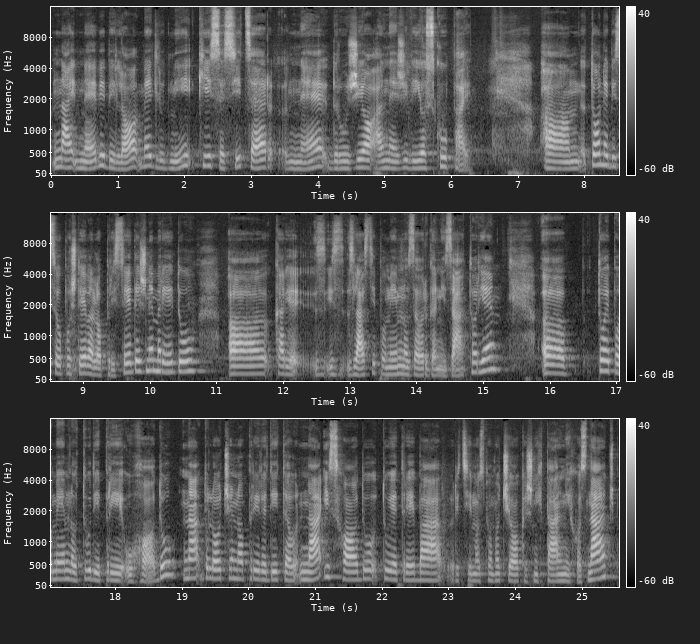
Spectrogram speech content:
naj ne bi bilo med ljudmi, ki se sicer ne družijo ali ne živijo skupaj. To naj bi se upoštevalo pri sedežnem redu, kar je zlasti pomembno za organizatorje. To je pomembno tudi pri vhodu na določeno prireditev, na izhodu, tu je treba recimo s pomočjo kakšnih talnih označb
